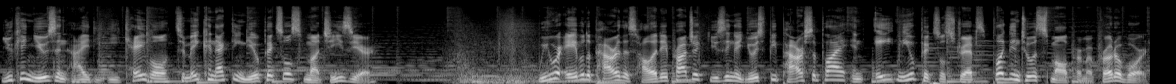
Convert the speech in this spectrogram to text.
You can use an IDE cable to make connecting NeoPixels much easier. We were able to power this holiday project using a USB power supply and 8 NeoPixel strips plugged into a small Perma Proto board.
